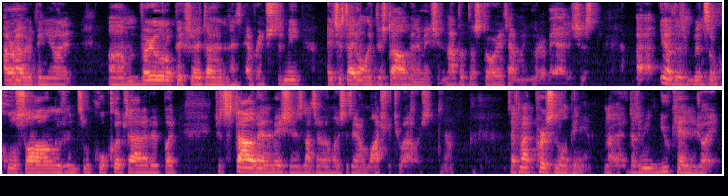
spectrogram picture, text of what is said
I don't have an opinion on it. Um, very little Pixar has done has ever interested me. It's just I don't like their style of animation. Not that the stories have been good or bad. It's just you know, there's been some cool songs and some cool clips out of it, but just style of animation is not something I want to sit there and watch for two hours. You know, that's my personal opinion. It doesn't mean you can't enjoy it.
